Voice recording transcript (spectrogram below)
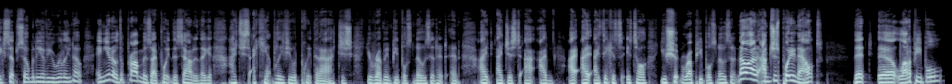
except so many of you really know. And you know, the problem is I point this out and they go, I just I can't believe you would point that out. I just you're rubbing people's nose in it. And I I just I I'm I I think it's it's all you shouldn't rub people's nose in it. No, I, I'm just pointing out that uh, a lot of people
